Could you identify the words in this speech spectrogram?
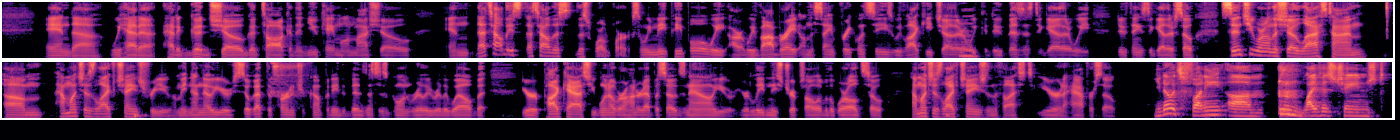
and uh, we had a had a good show, good talk, and then you came on my show, and that's how this that's how this this world works. We meet people, we are we vibrate on the same frequencies, we like each other, mm-hmm. we could do business together, we do things together. So since you were on the show last time, um, how much has life changed for you? I mean, I know you're still got the furniture company, the business is going really, really well, but your podcast, you went over 100 episodes now. You're, you're leading these trips all over the world. So, how much has life changed in the last year and a half or so? You know, it's funny. Um, life has changed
